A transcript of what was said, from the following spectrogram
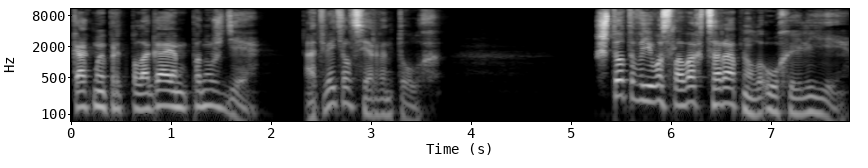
Как мы предполагаем, по нужде, ответил Сервин Тулх. Что-то в его словах царапнуло ухо Ильи.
